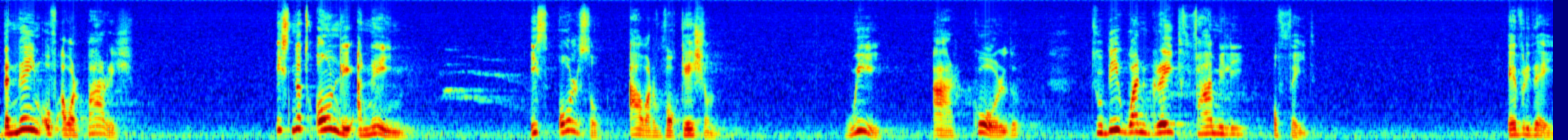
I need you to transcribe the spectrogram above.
The name of our parish is not only a name, it's also our vocation. We are called to be one great family of faith. Every day,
